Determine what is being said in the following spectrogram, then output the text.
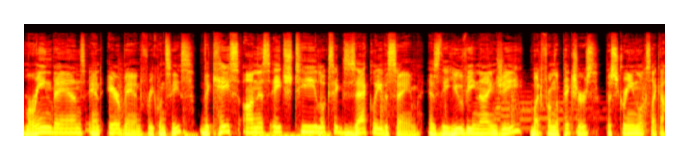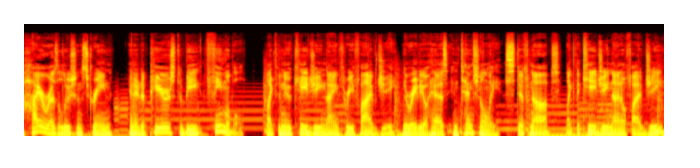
marine bands, and airband frequencies. The case on this HT looks exactly the same as the UV9G, but from the pictures, the screen looks like a higher resolution resolution screen, and it appears to be themable like the new KG935G. The radio has intentionally stiff knobs like the KG905G,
